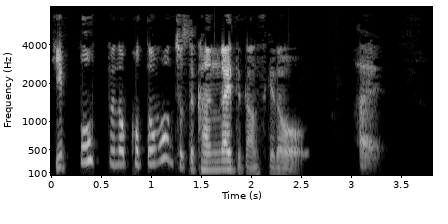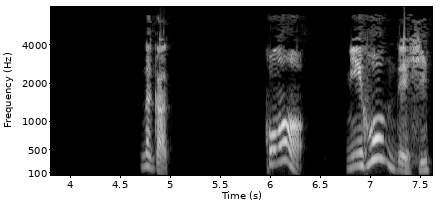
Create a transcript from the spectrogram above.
ヒップホップのこともちょっと考えてたんですけど、はい。なんか、この日本でヒッ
